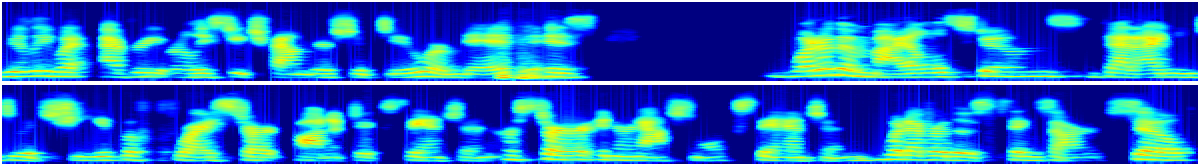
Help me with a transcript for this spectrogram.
really what every early stage founder should do or mid is what are the milestones that I need to achieve before I start product expansion or start international expansion, whatever those things are. So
